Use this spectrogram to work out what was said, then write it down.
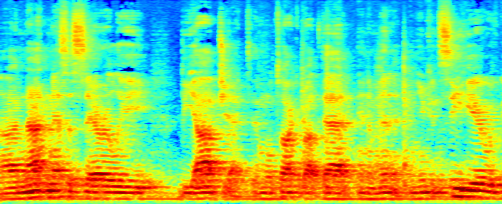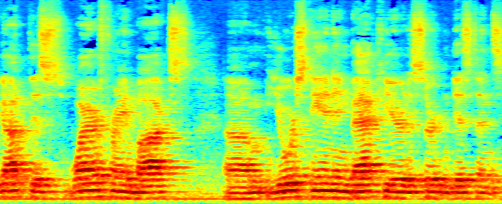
uh, not necessarily the object. And we'll talk about that in a minute. And you can see here we've got this wireframe box um, you're standing back here at a certain distance,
